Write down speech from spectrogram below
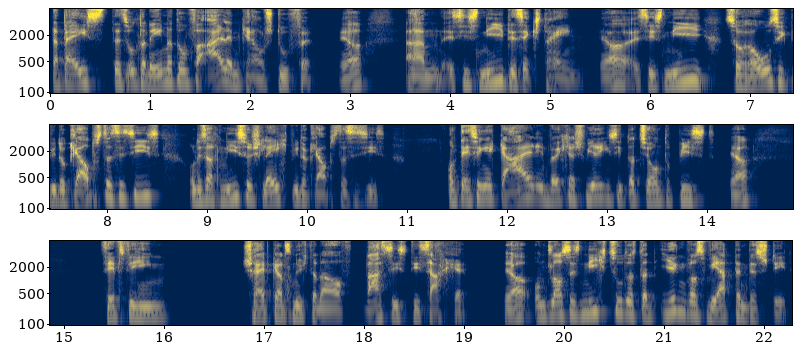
Dabei ist das Unternehmertum vor allem Graustufe. Ja. Ähm, es ist nie das Extrem. Ja. Es ist nie so rosig, wie du glaubst, dass es ist und ist auch nie so schlecht, wie du glaubst, dass es ist. Und deswegen, egal in welcher schwierigen Situation du bist, ja, setz dich hin, schreib ganz nüchtern auf, was ist die Sache? Ja, und lass es nicht zu, dass dort irgendwas Wertendes steht,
